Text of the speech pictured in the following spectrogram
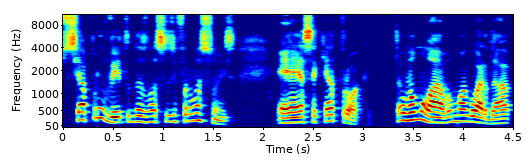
se aproveitam das nossas informações. É essa que é a troca. Então vamos lá, vamos aguardar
